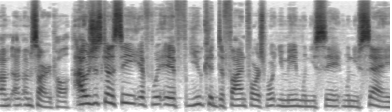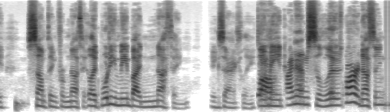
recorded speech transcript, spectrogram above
I'm, I'm I'm sorry, Paul. I was just gonna see if if you could define for us what you mean when you say when you say something from nothing. Like, what do you mean by nothing exactly? Do Well, you mean I mean, absolute far- nothing?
